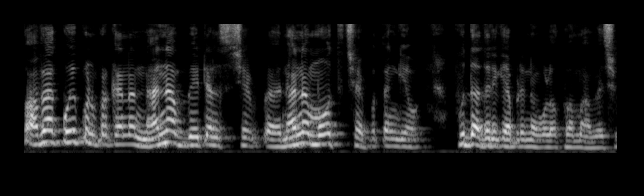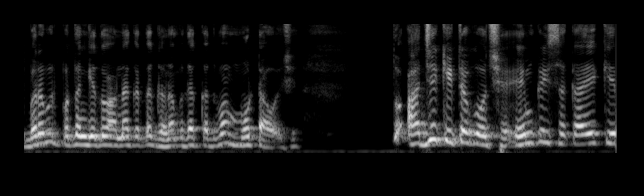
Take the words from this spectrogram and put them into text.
તો આવા કોઈ પણ પ્રકારના નાના બેટલ્સ છે નાના મોથ છે પતંગિયાઓ ફુદ્દા તરીકે આપણે એને ઓળખવામાં આવે છે. બરાબર? પતંગિયા તો આના કરતાં ઘણા બધા કદમાં મોટા હોય છે. તો આ જે કીટકો છે, એમ કહી શકાય કે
